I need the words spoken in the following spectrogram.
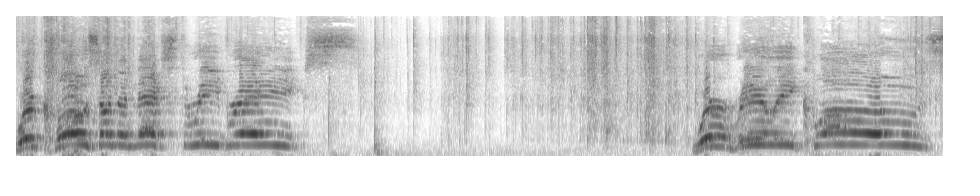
We're close on the next three breaks. We're really close.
